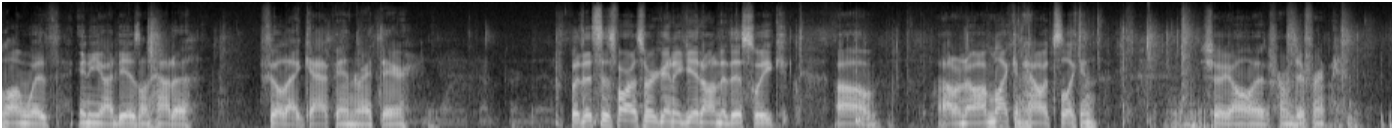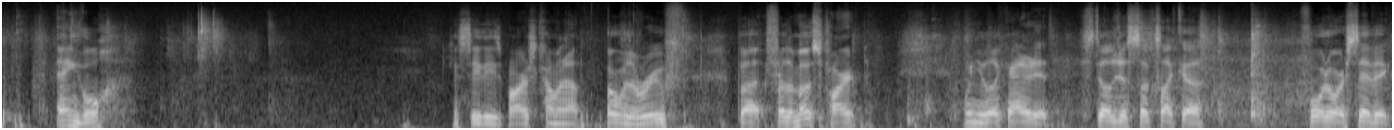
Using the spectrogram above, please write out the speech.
along with any ideas on how to fill that gap in right there. But this is as far as we're gonna get onto this week. Um, I don't know, I'm liking how it's looking. Show y'all it from a different angle. You can see these bars coming up over the roof. But for the most part, when you look at it, it still just looks like a four-door Civic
